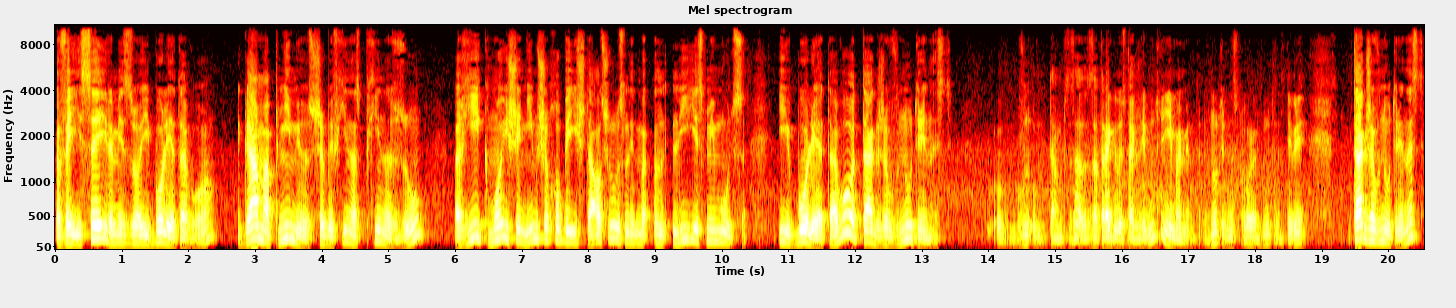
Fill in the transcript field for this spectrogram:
Вейсей рамизо и более того, гамма пнимиус шебевхинас пхинас зу, гик мойше нимшихо бейшталшус лиес мимуца. И более того, также внутренность, там затрагиваются также и внутренние моменты, внутренность Торы, внутренность также внутренность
